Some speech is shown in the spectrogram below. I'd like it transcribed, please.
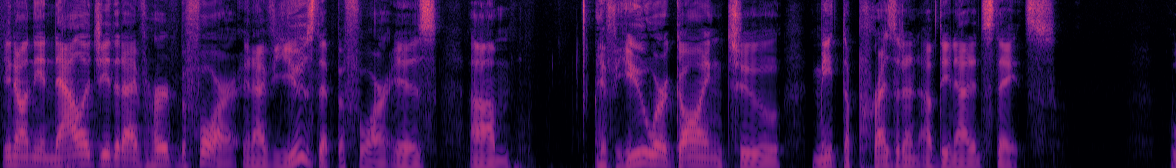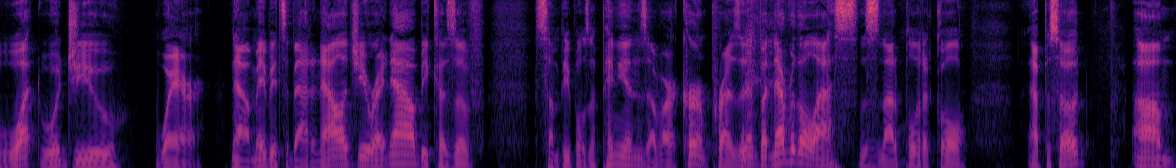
you know, and the analogy that I've heard before, and I've used it before, is um, if you were going to meet the president of the United States, what would you wear? Now, maybe it's a bad analogy right now because of some people's opinions of our current president, but nevertheless, this is not a political episode. Um,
